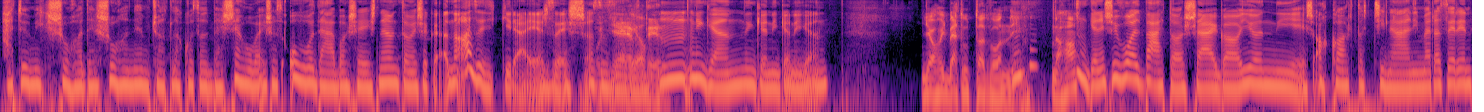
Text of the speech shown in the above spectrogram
hát ő még soha, de soha nem csatlakozott be sehova, és az óvodába se, és nem tudom, és akkor, na az egy királyérzés, az Hogy azért jó. Mm, igen, igen, igen, igen. Ja, hogy be tudtad vonni. Mhm. Aha. Igen, és hogy volt bátorsága jönni, és akarta csinálni, mert azért én,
